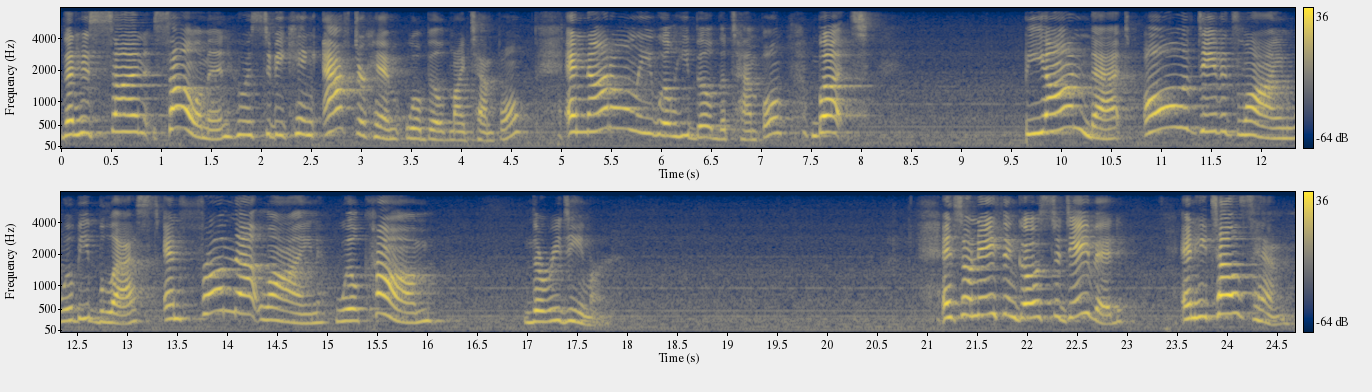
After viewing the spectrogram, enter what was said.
that his son Solomon, who is to be king after him, will build my temple. And not only will he build the temple, but beyond that, all of David's line will be blessed, and from that line will come the Redeemer. And so Nathan goes to David and he tells him,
